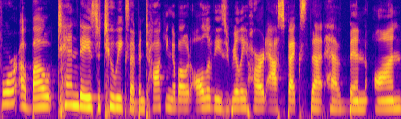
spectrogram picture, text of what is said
For about 10 days to two weeks, I've been talking about all of these really hard aspects that have been on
